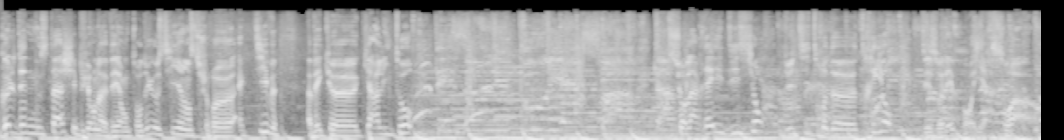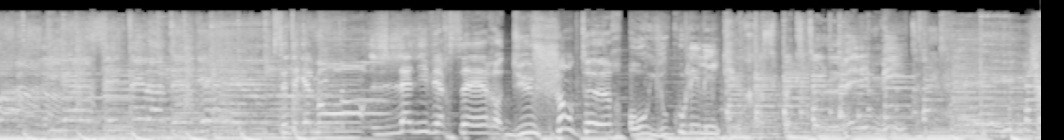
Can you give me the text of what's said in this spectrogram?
Golden Moustache. Et puis on l'avait entendu aussi hein, sur euh, Active avec euh, Carlito. Sur la réédition du titre de Trio. Désolé pour hier soir. C'est également l'anniversaire du chanteur au ukulélé respecte les limites. Je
